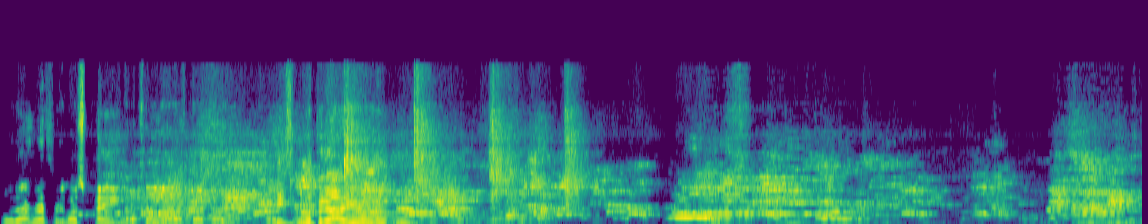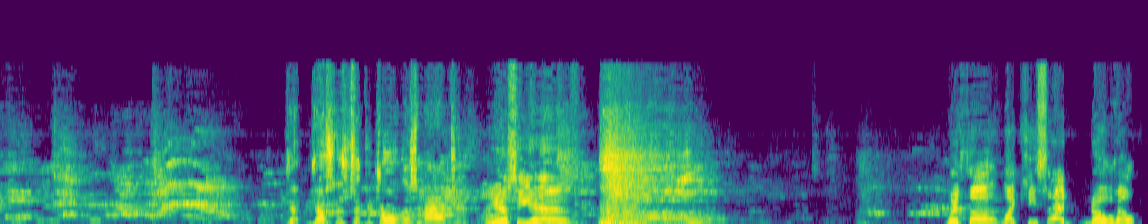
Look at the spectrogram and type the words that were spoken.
Boy, that referee loves pain. I'll tell you. He's back out here. He's limping out here. Ju- Juston's took control of this match. Yes, he has. With uh, like he said, no help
